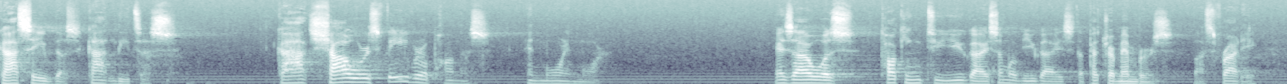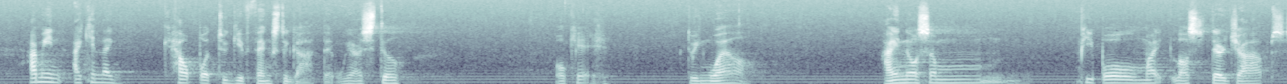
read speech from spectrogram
God saved us, God leads us, God showers favor upon us, and more and more. As I was talking to you guys, some of you guys, the Petra members, last Friday, I mean, I cannot help but to give thanks to God that we are still okay, doing well I know some people might lost their jobs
